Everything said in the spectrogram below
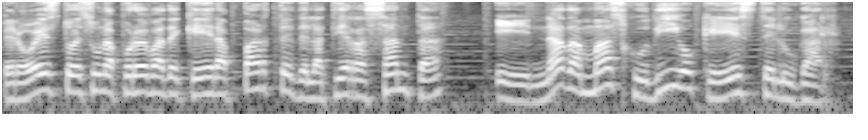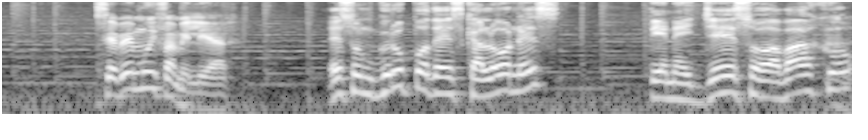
pero esto es una prueba de que era parte de la Tierra Santa y nada más judío que este lugar. Se ve muy familiar. Es un grupo de escalones, tiene yeso abajo,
